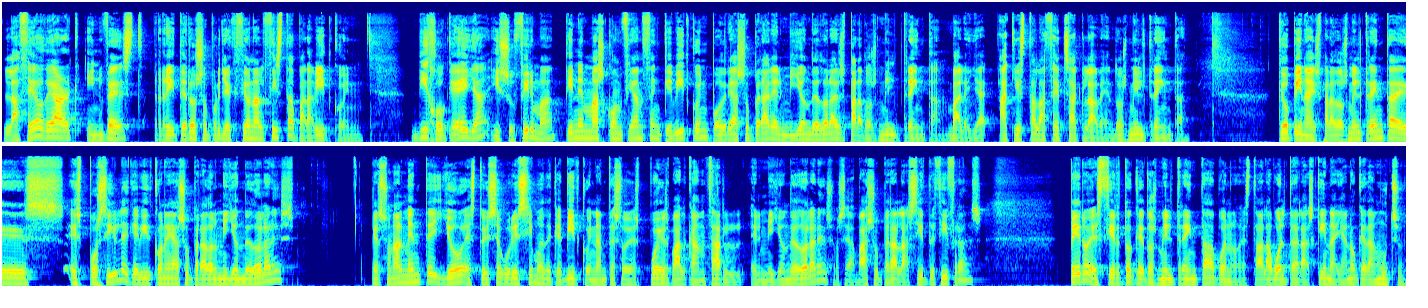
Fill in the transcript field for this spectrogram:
La CEO de ARK Invest reiteró su proyección alcista para Bitcoin dijo que ella y su firma tienen más confianza en que Bitcoin podría superar el millón de dólares para 2030. Vale, ya aquí está la fecha clave, 2030. ¿Qué opináis? ¿Para 2030 es, es posible que Bitcoin haya superado el millón de dólares? Personalmente yo estoy segurísimo de que Bitcoin antes o después va a alcanzar el millón de dólares, o sea, va a superar las siete cifras, pero es cierto que 2030, bueno, está a la vuelta de la esquina, ya no queda mucho.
